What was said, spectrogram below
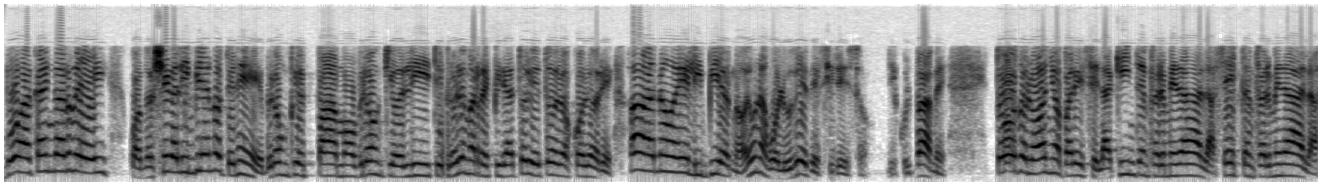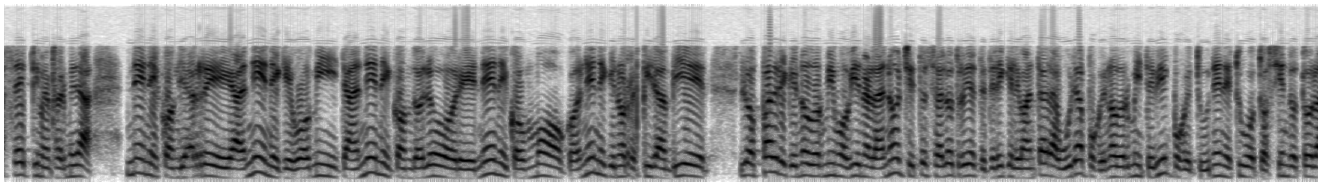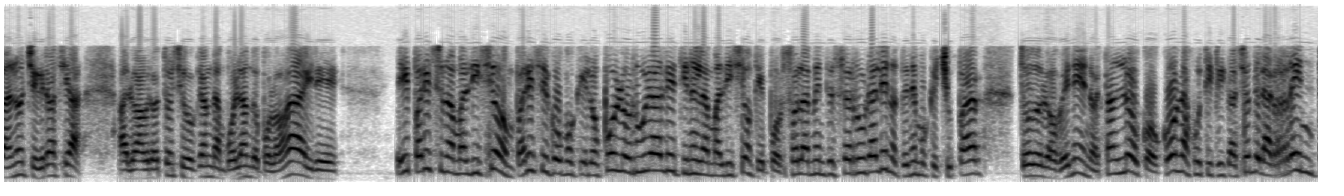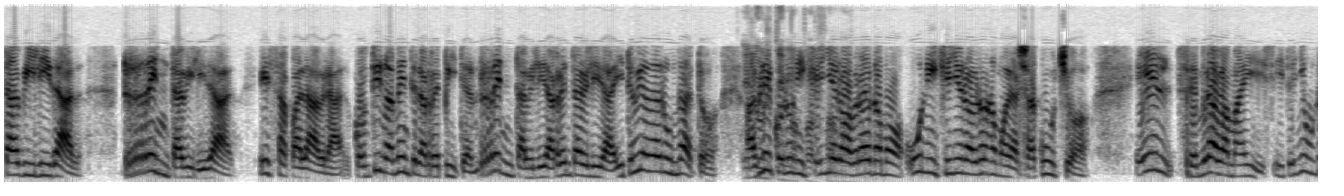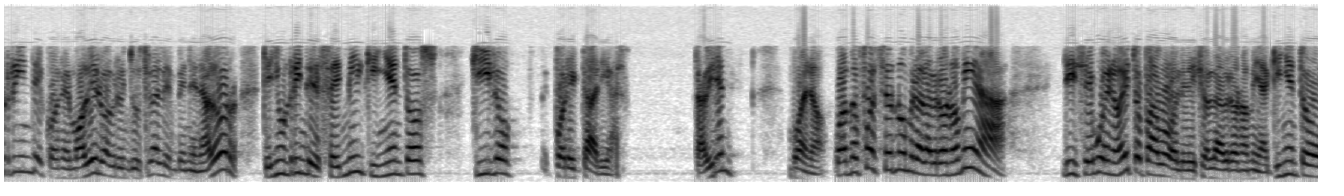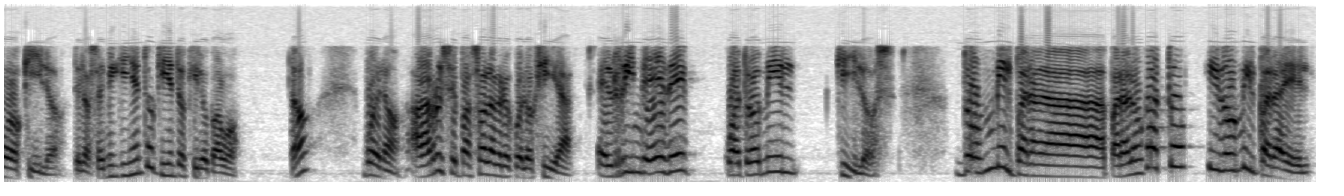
Vos acá en Gardey, cuando llega el invierno, tenés bronquioespamo, bronquiolitis, problemas respiratorios de todos los colores. Ah, no, es el invierno, es una boludez decir eso, discúlpame. Todos los años aparece la quinta enfermedad, la sexta enfermedad, la séptima enfermedad, nenes con diarrea, nene que vomita, nene con dolores, nene con moco, nene que no respiran bien, los padres que no dormimos bien a la noche, entonces al otro día te tenés que levantar a laburar porque no dormiste bien, porque tu nene estuvo tosiendo toda la noche gracias a los agrotóxicos que andan volando por los aires. Eh, parece una maldición, parece como que los pueblos rurales tienen la maldición, que por solamente ser rurales no tenemos que chupar todos los venenos, están locos, con la justificación de la rentabilidad, rentabilidad, esa palabra, continuamente la repiten, rentabilidad, rentabilidad, y te voy a dar un dato, hablé con un ingeniero agrónomo, un ingeniero agrónomo de Ayacucho, él sembraba maíz y tenía un rinde con el modelo agroindustrial envenenador, tenía un rinde de 6.500 kilos por hectáreas, ¿está bien? Bueno, cuando fue a hacer número a la agronomía, dice, bueno, esto para vos, le dijeron la agronomía, 500 kilos. De los 6.500, 500 kilos para vos. ¿No? Bueno, agarró y se pasó a la agroecología. El rinde es de 4.000 kilos. 2.000 para, para los gastos y 2.000 para él.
